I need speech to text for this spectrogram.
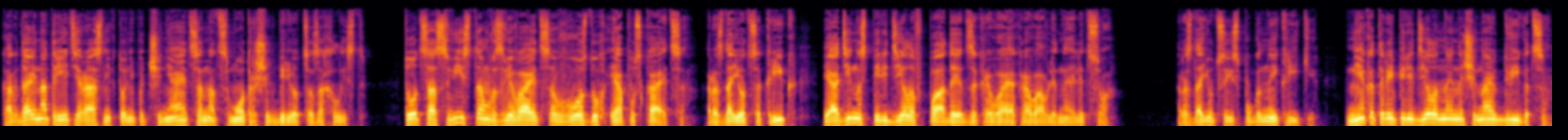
Когда и на третий раз никто не подчиняется, надсмотрщик берется за хлыст. Тот со свистом взвивается в воздух и опускается. Раздается крик, и один из переделов падает, закрывая окровавленное лицо. Раздаются испуганные крики. Некоторые переделанные начинают двигаться,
